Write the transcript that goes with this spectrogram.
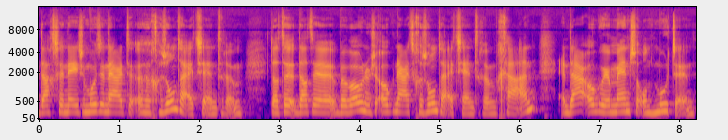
dacht ze, nee, ze moeten naar het gezondheidscentrum. Dat de, dat de bewoners ook naar het gezondheidscentrum gaan. En daar ook weer mensen ontmoeten.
